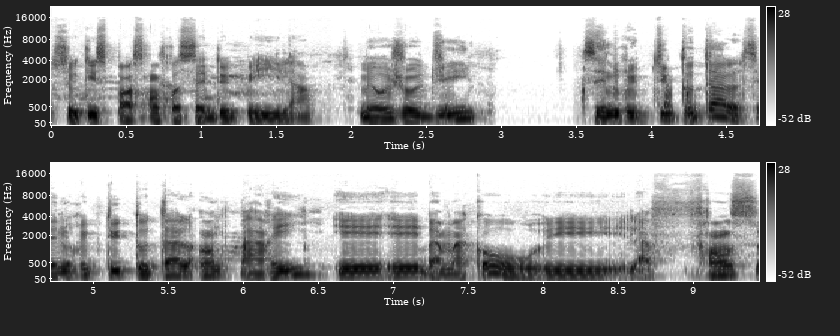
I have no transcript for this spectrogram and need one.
ce qui se passe entre ces deux pays-là. Mais aujourd'hui, c'est une rupture totale. C'est une rupture totale entre Paris et Bamako. Et la France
